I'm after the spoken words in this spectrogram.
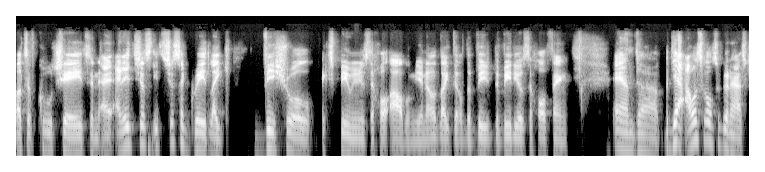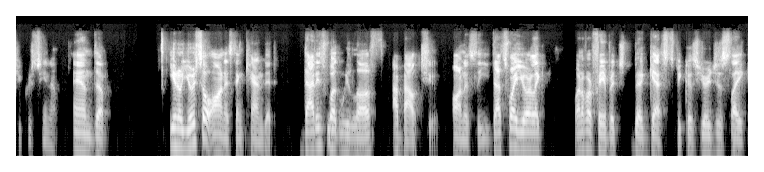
lots of cool shades and and it's just it's just a great like visual experience the whole album you know like the the, the videos the whole thing and uh but yeah i was also going to ask you cristina and uh, you know you're so honest and candid that is what we love about you honestly that's why you're like one of our favorite guests because you're just like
